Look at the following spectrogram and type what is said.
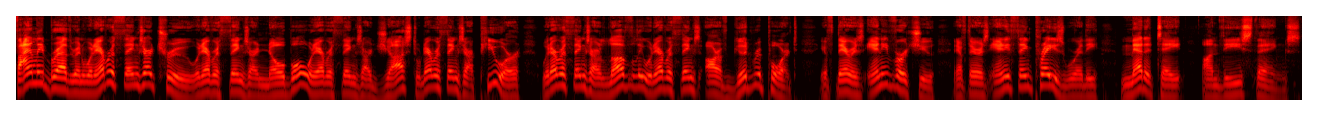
Finally, brethren, whatever things are true, whatever things are noble, whatever things are just, whatever things are pure, whatever things are lovely, whatever things are of good report, if there is any virtue, and if there is anything praiseworthy, meditate on these things.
